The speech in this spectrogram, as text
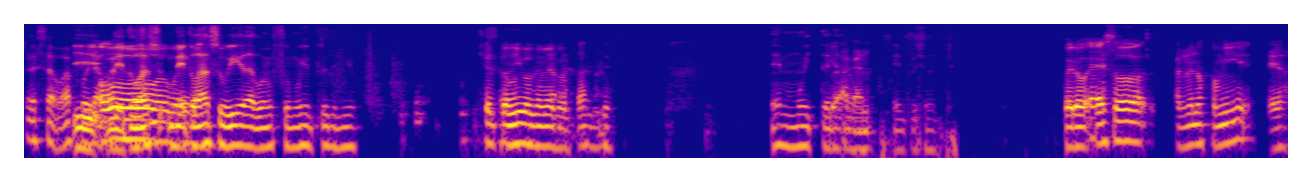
Esa va y fue de, la- Oh, toda su, de bueno. toda su vida, weón, fue muy entretenido. Cierto amigo que me contaste. Es muy weón. Es impresionante. Pero eso, al menos para mí, es,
